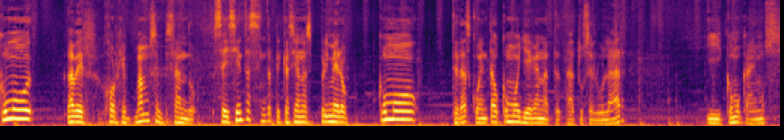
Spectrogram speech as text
¿Cómo a ver, Jorge, vamos empezando. 660 aplicaciones. Primero, ¿cómo te das cuenta o cómo llegan a, tu celular y cómo caemos?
